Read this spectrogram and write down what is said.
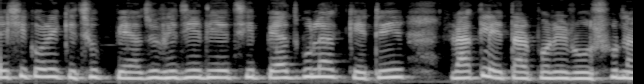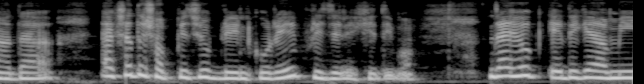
বেশি করে কিছু পেঁয়াজও ভেজিয়ে দিয়েছি। পেঁয়াজগুলা কেটে রাখলে তারপরে রসুন, আদা একসাথে সব কিছু ব্লেন্ড করে ফ্রিজে রেখে দিব। যাই হোক, এদিকে আমি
